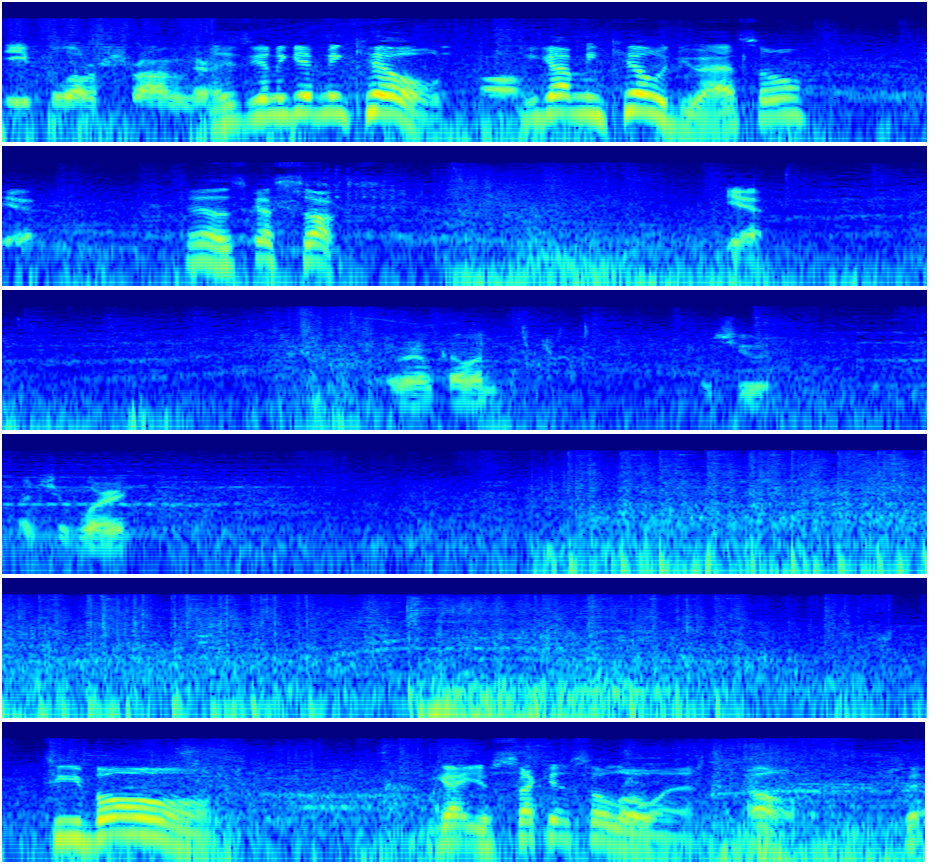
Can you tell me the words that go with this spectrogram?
People are stronger. He's gonna get me killed. You got me killed, you asshole. Yeah. Yeah, this guy sucks. Yeah. Aemon, I'm coming. Don't you, don't you worry. T-Bone! You got your second solo in. Oh, shit.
